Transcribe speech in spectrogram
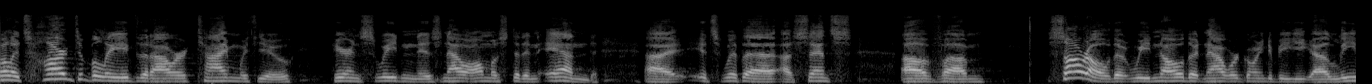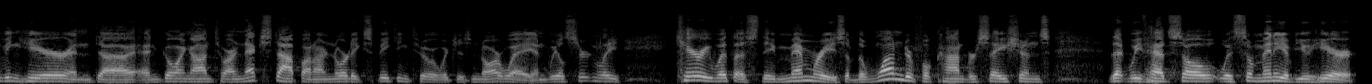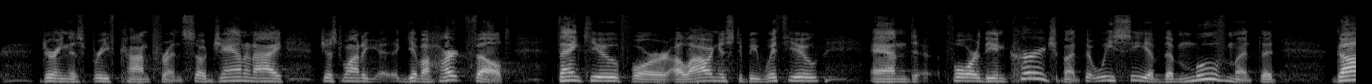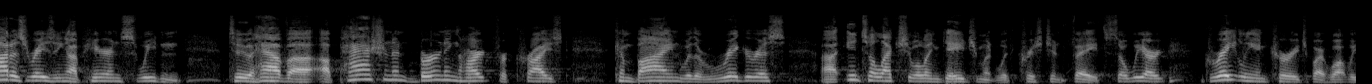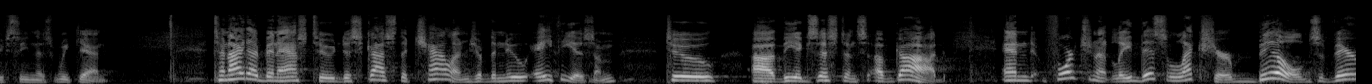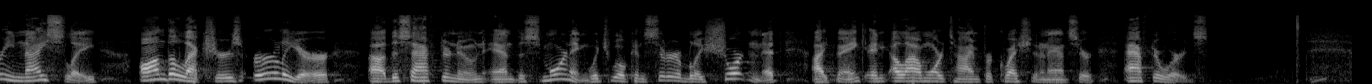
Well, it's hard to believe that our time with you here in Sweden is now almost at an end. Uh, it's with a, a sense of um, sorrow that we know that now we're going to be uh, leaving here and, uh, and going on to our next stop on our Nordic speaking tour, which is Norway. And we'll certainly carry with us the memories of the wonderful conversations that we've had so with so many of you here during this brief conference. So, Jan and I just want to give a heartfelt thank you for allowing us to be with you and for the encouragement that we see of the movement that God is raising up here in Sweden to have a, a passionate, burning heart for Christ combined with a rigorous uh, intellectual engagement with Christian faith. So we are greatly encouraged by what we've seen this weekend. Tonight I've been asked to discuss the challenge of the new atheism to uh, the existence of God. And fortunately, this lecture builds very nicely on the lectures earlier uh, this afternoon and this morning, which will considerably shorten it, I think, and allow more time for question and answer afterwards.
